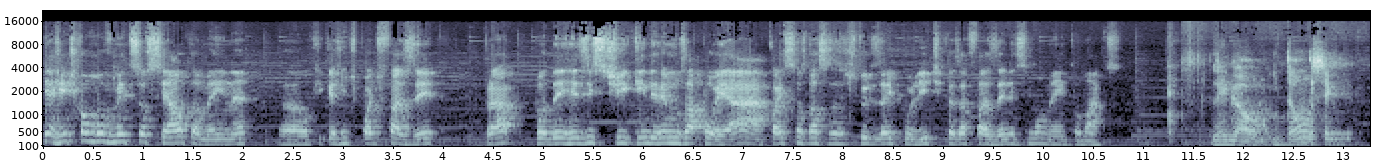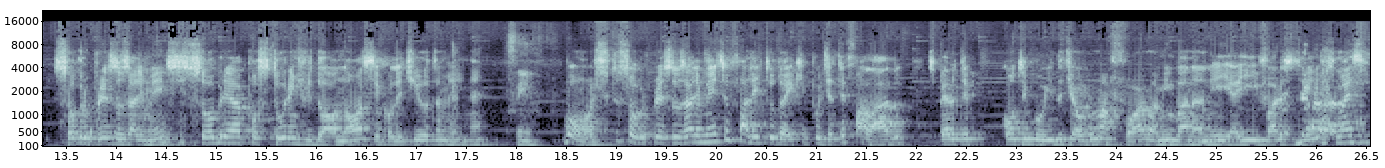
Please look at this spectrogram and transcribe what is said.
e a gente, como movimento social também, né? Uh, o que, que a gente pode fazer para poder resistir? Quem devemos apoiar? Quais são as nossas atitudes aí políticas a fazer nesse momento, Marcos? Legal. Então, você, sobre o preço dos alimentos e sobre a postura individual nossa e coletiva também, né? Sim. Bom, acho que sobre o preço dos alimentos eu falei tudo aí que podia ter falado. Espero ter contribuído de alguma forma, me embananei aí vários trechos, mas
